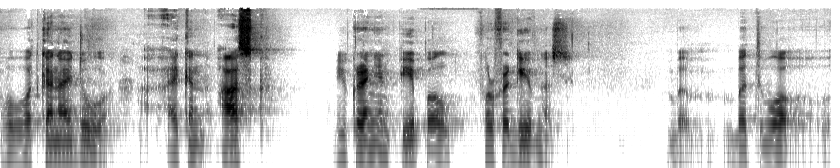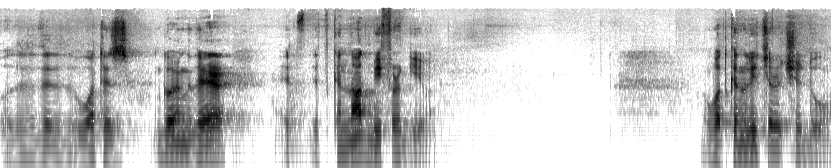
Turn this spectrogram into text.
Well, what can I do? I can ask Ukrainian people for forgiveness. But, but what, the, what is going there it, it cannot be forgiven. What can literature do?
